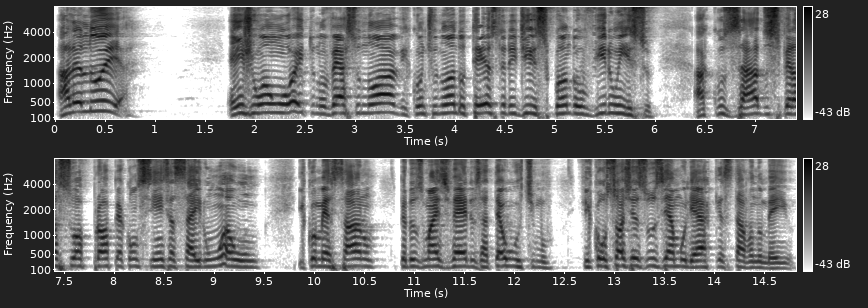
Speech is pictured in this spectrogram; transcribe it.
Aleluia. Em João 8, no verso 9, continuando o texto, ele diz: Quando ouviram isso, acusados pela sua própria consciência, saíram um a um e começaram pelos mais velhos até o último. Ficou só Jesus e a mulher que estava no meio.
